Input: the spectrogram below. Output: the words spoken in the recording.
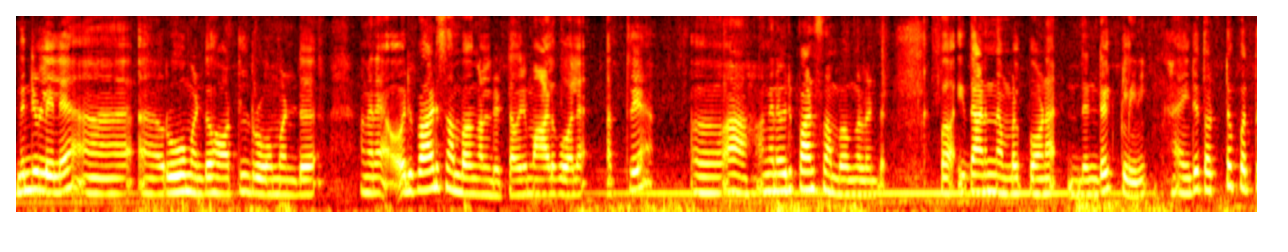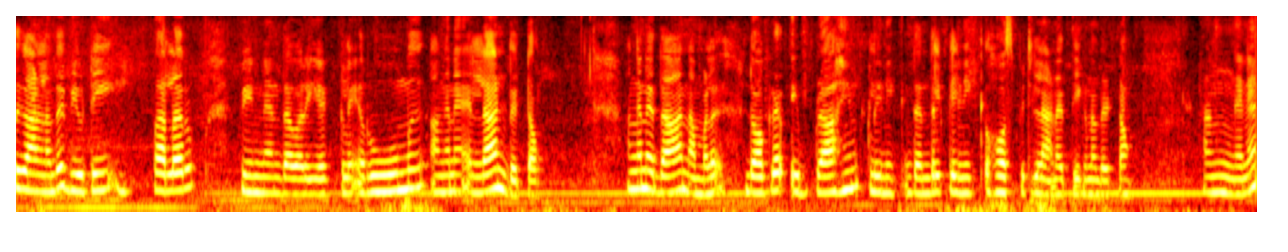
ഇതിന്റെ ഉള്ളിൽ റൂമുണ്ട് ഹോട്ടൽ റൂമുണ്ട്. അങ്ങനെ ഒരുപാട് സംഭവങ്ങളുണ്ട് കേട്ടോ. ഒരു മാൾ പോലെ. അത്രയും ആ അങ്ങനെ ഒരുപാട് സംഭവങ്ങളുണ്ട്. അപ്പോൾ ഇതാണ് നമ്മൾ പോണ ഡെന്റൽ ക്ലിനിക് അതിന്റെ തൊട്ടപ്പുറത്ത് കാണുന്നത് ബ്യൂട്ടി പാർലറും പിന്നെ എന്താ പറയുക ക്ലി റൂം അങ്ങനെ എല്ലാം ഉണ്ട് കേട്ടോ അങ്ങനെ ഇതാ നമ്മൾ doctor Ibrahim clinic dental clinic ഹോസ്പിറ്റലിലാണ് എത്തിക്കുന്നത് കേട്ടോ അങ്ങനെ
